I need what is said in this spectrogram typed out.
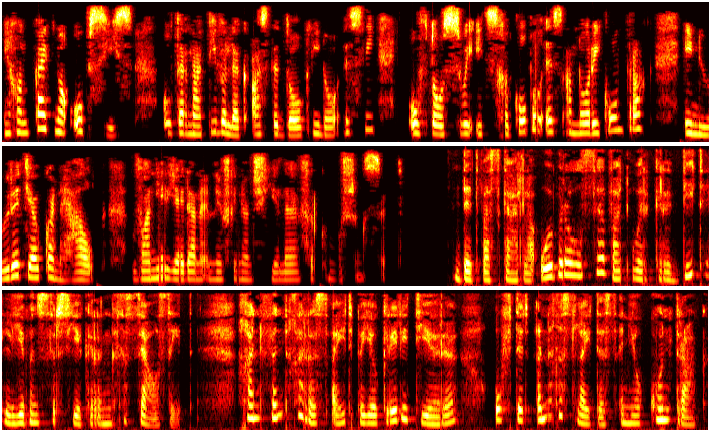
en gaan kyk na opsies alternatiefelik as dit dalk nie daar is nie of daar so iets gekoppel is aan daardie kontrak en hoe dit jou kan help help wanneer jy dan in 'n finansiële verkorsing sit. Dit was Karla Oberholse wat oor kredietlewensversekering gesels het. Gaan vind gerus uit by jou krediteure of dit ingesluit is in jou kontrak,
